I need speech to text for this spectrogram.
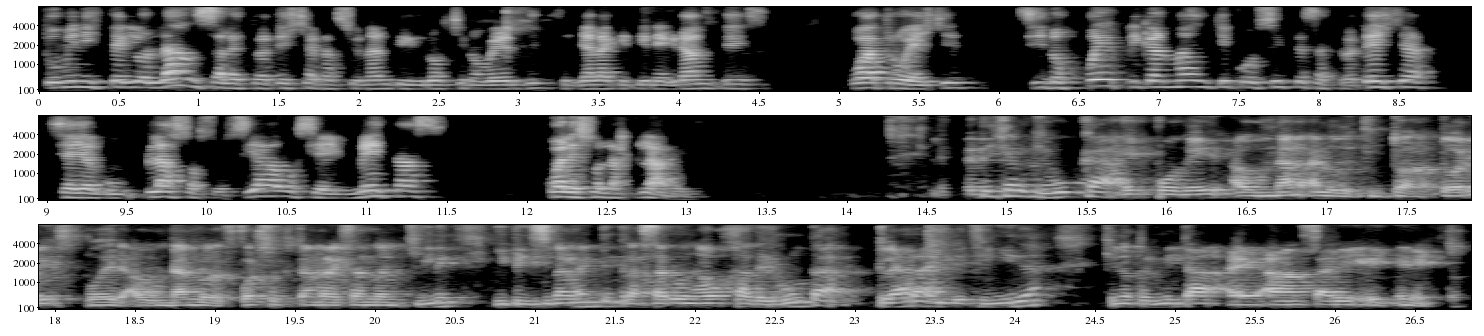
tu ministerio lanza la Estrategia Nacional de Hidrógeno Verde, señala que tiene grandes cuatro ejes. Si nos puede explicar más en qué consiste esa estrategia, si hay algún plazo asociado, si hay metas, cuáles son las claves. La estrategia lo que busca es poder aunar a los distintos actores, poder aunar los esfuerzos que están realizando en Chile y principalmente trazar una hoja de ruta clara y definida que nos permita eh, avanzar en esto.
